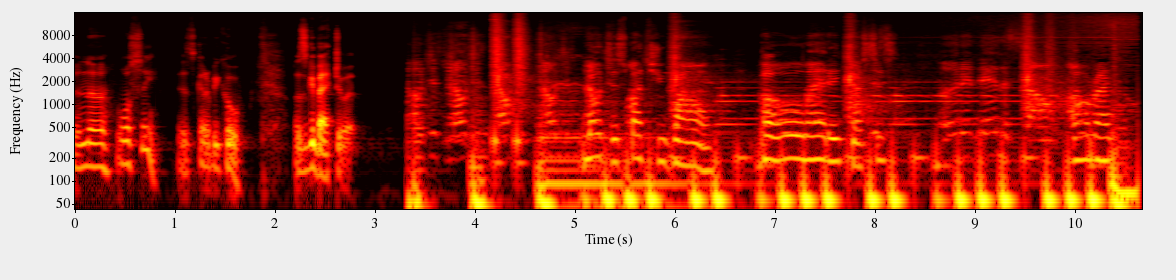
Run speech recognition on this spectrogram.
and uh, we'll see. It's gonna be cool. Let's get back to it. Just what you want. Poetic justice. Alright.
